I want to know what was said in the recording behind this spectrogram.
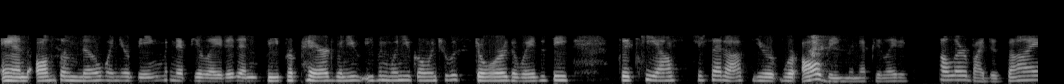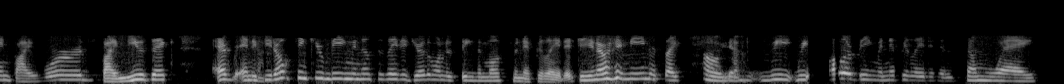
and also know when you're being manipulated and be prepared when you even when you go into a store, the way that the the kiosks are set up, you're we're all being manipulated by color, by design, by words, by music. Every, and if you don't think you're being manipulated, you're the one who's being the most manipulated. Do you know what I mean? It's like oh yeah, we we all are being manipulated in some way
